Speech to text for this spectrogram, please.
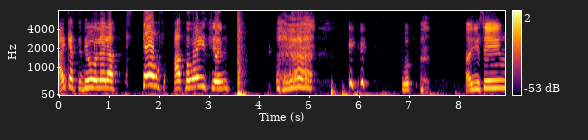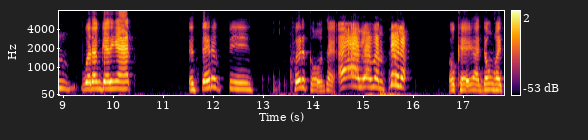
I get to do a little stealth operation. Whoop. Are you seeing what I'm getting at? Instead of being critical and saying, ah. Okay, I don't like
